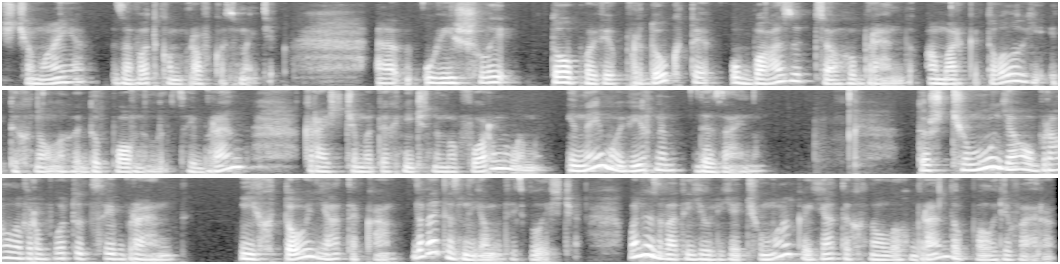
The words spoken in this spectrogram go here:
що має завод Компроф Косметік. Е, Увійшли топові продукти у базу цього бренду, а маркетологи і технологи доповнили цей бренд кращими технічними формулами і неймовірним дизайном. Тож, чому я обрала в роботу цей бренд? І хто я така? Давайте знайомитись ближче. Мене звати Юлія Чумак, і я технолог бренду Пол Рівера.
